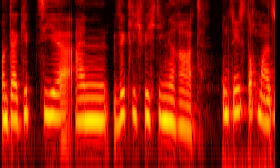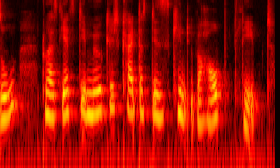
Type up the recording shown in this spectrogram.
Und da gibt sie ihr einen wirklich wichtigen Rat. Und sieh es doch mal so, du hast jetzt die Möglichkeit, dass dieses Kind überhaupt lebt.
